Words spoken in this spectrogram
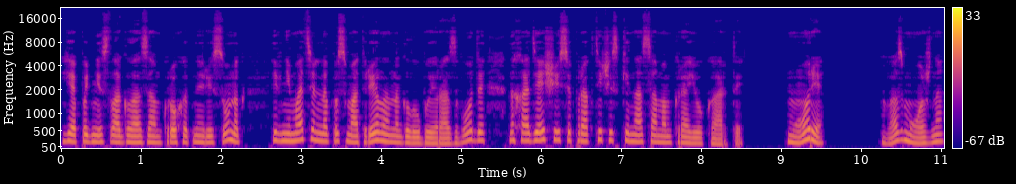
Я поднесла глазам крохотный рисунок и внимательно посмотрела на голубые разводы, находящиеся практически на самом краю карты. Море? Возможно.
